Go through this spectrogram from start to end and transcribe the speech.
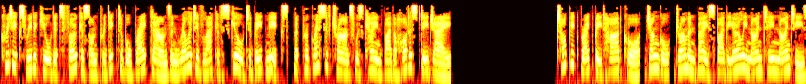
Critics ridiculed its focus on predictable breakdowns and relative lack of skill to beat mix, but progressive trance was caned by the hottest DJ. Topic breakbeat hardcore, jungle, drum and bass By the early 1990s,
